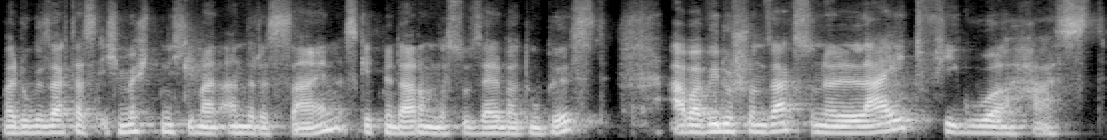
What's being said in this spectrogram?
weil du gesagt hast, ich möchte nicht jemand anderes sein. Es geht mir darum, dass du selber du bist. Aber wie du schon sagst, so eine Leitfigur hast,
